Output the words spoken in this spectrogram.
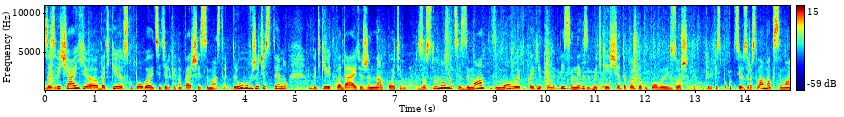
Зазвичай е, батьки скуповуються тільки на перший семестр. Другу вже частину батьки відкладають вже на потім. З основному це зима, зимові канікули. Після них батьки ще також докуповують зошити. Кількість покупців зросла максимально.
